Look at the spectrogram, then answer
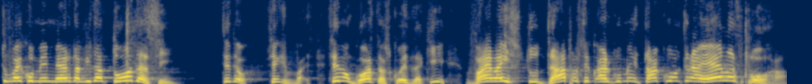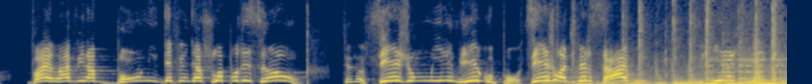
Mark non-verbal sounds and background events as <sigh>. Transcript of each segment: tu vai comer merda a vida toda assim. Entendeu? Você, não gosta das coisas daqui? Vai lá estudar para você argumentar contra elas, porra. Vai lá virar bom em defender a sua posição. Entendeu? Seja um inimigo, pô. Seja um adversário. Tira a gente.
